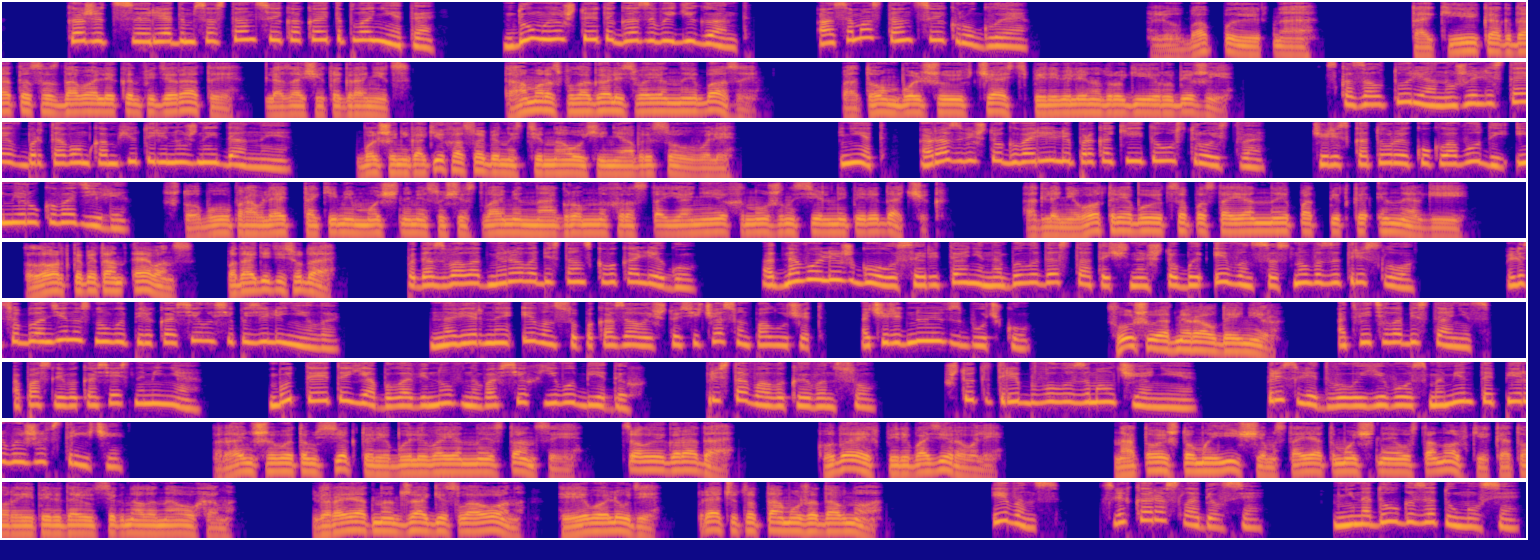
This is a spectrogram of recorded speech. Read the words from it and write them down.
Кажется, рядом со станцией какая-то планета. Думаю, что это газовый гигант, а сама станция круглая. Любопытно. Такие когда-то создавали конфедераты для защиты границ. Там располагались военные базы. Потом большую их часть перевели на другие рубежи. Сказал Ториан, уже листая в бортовом компьютере нужные данные. Больше никаких особенностей на ухе не обрисовывали. Нет, разве что говорили про какие-то устройства, через которые кукловоды ими руководили. Чтобы управлять такими мощными существами на огромных расстояниях, нужен сильный передатчик. А для него требуется постоянная подпитка энергии. «Лорд-капитан Эванс, подойдите сюда!» Подозвал адмирал абистанского коллегу. Одного лишь голоса Ританина было достаточно, чтобы Эванса снова затрясло. Лицо блондина снова перекосилось и позеленело. Наверное, Эвансу показалось, что сейчас он получит очередную взбучку. «Слушаю, адмирал Дейнир», — ответил обестанец, опасливо косясь на меня. Будто это я была виновна во всех его бедах. Приставала к Эвансу. Что-то требовало замолчания. Преследовала его с момента первой же встречи. Раньше в этом секторе были военные станции, целые города. Куда их перебазировали? На той, что мы ищем, стоят мощные установки, которые передают сигналы на ухом. Вероятно, Джагис Лаон и его люди прячутся там уже давно. Эванс слегка расслабился, ненадолго задумался.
